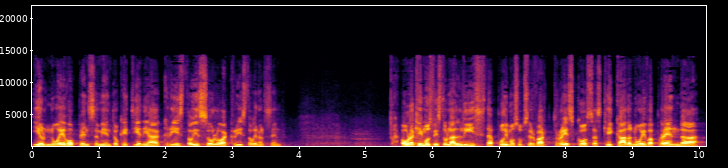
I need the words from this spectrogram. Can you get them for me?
y el nuevo pensamiento que tiene a Cristo y solo a Cristo en el centro. Ahora que hemos visto la lista, podemos observar tres cosas que cada nueva prenda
